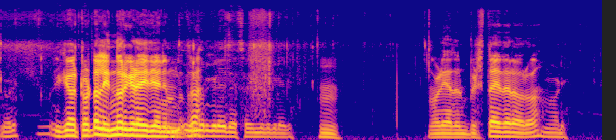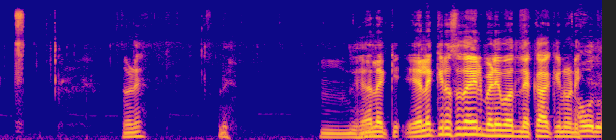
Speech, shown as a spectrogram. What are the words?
ನೋಡಿ. ಈಗ ಟೋಟಲ್ ಇನ್ನೂರು ಗಿಡ ಇದೆಯಾ ನಿಮ್ದು ಹತ್ರ? ಇನ್ನೂರು ಗಿಡ ಇದೆ ಸರ್ ಇನ್ನೂರು ಗಿಡ ಇದೆ. ಹ್ಞೂ ನೋಡಿ ಅದನ್ನು ಬಿಡಿಸ್ತಾ ಇದ್ದಾರೆ ಅವರು. ನೋಡಿ. ನೋಡಿ. ನೋಡಿ. ಹ್ಞೂ ಏಲಕ್ಕಿ ಏಲಕ್ಕಿನೂ ಸುಧಾ ಇಲ್ಲಿ ಬೆಳಿಬೋದು ಲೆಕ್ಕ ಹಾಕಿ ನೋಡಿ. ಹೌದು.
